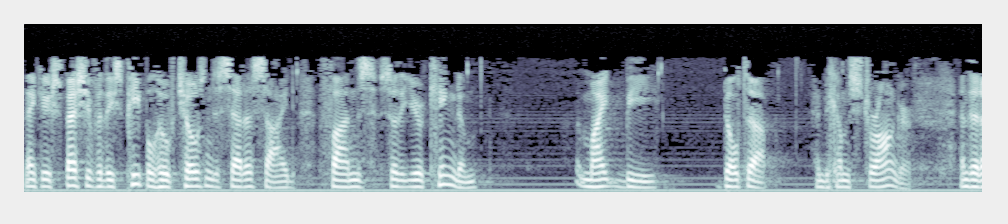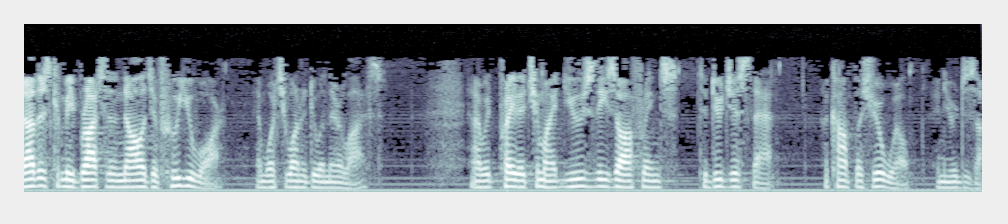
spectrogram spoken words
Thank you especially for these people who have chosen to set aside funds so that your kingdom might be built up and become stronger, and that others can be brought to the knowledge of who you are and what you want to do in their lives. And I would pray that you might use these offerings to do just that accomplish your will and your desire.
